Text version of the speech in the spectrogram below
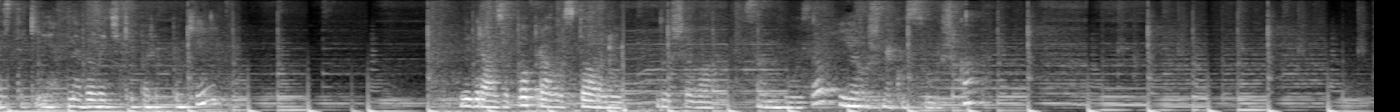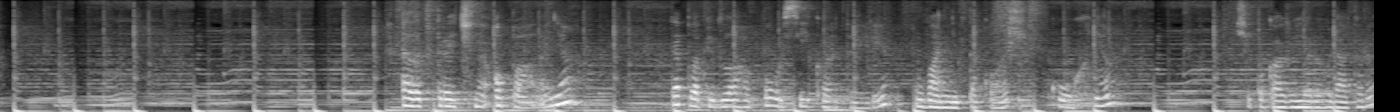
Ось такі невеличкі передпокій. Відразу по праву сторону душова санвузол, є рушникосушка. Електричне опалення, тепла підлога по усій квартирі. У ванні також кухня. Ще покажу є регулятори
